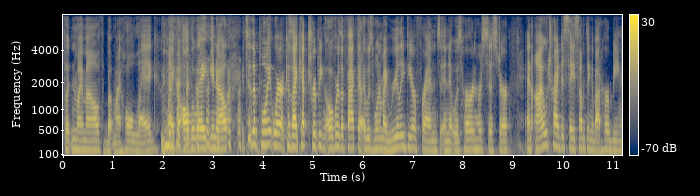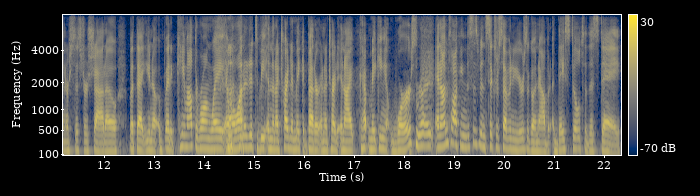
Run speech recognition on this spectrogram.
foot in my mouth but my whole leg like all the way you know to the point where because I kept tripping over the fact that it was one of my really dear friends and it was her and her sister and I tried to say something about her being in her sister's shadow but that you know but it came out the wrong way and I wanted it to be and then I tried to make it better and I tried and I kept making it worse. Right. and I'm talking this has been six or seven years ago now but they still to this day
